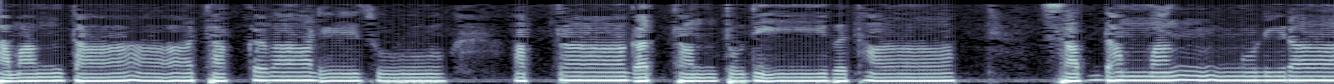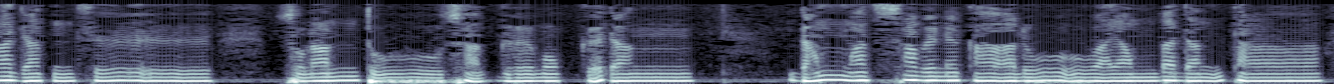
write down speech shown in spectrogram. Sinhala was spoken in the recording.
සමන්ත චක්කවාලේසු අත්‍රා ගත්තන්තු දේවතා සද්ධම්මං මුනි රාජත්ස සුනන්තු සග්ග මොක්කදං ධම්මස්සවන කාලෝ අයම් බදන්තා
